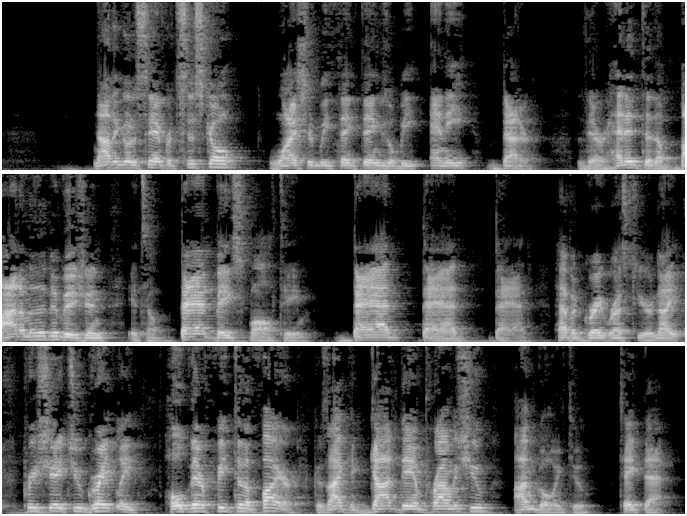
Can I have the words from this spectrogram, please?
Now they go to San Francisco. Why should we think things will be any better? They're headed to the bottom of the division. It's a bad baseball team. Bad, bad, bad. Have a great rest of your night. Appreciate you greatly. Hold their feet to the fire because I can goddamn promise you I'm going to. Take that.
